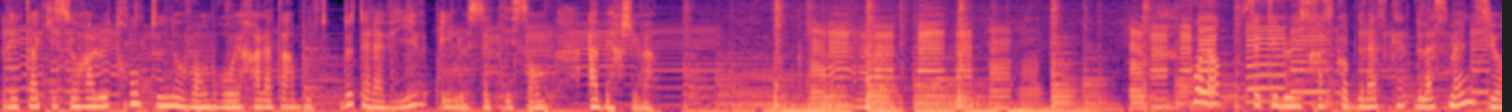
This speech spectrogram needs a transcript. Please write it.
Rita qui sera le 30 novembre au Echal Tarbut de Tel Aviv et le 7 décembre à Beersheba. C'était le Israscope de la, de la semaine sur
